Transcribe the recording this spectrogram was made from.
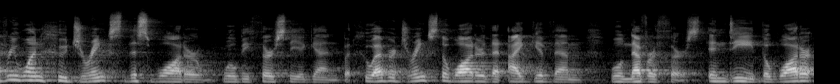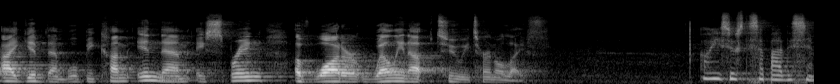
Everyone who drinks this water will be thirsty again, but whoever drinks the water that I give them will never thirst. Indeed, the water I give them will become in them a spring of water welling up to eternal life. Ο Ιησούς της απάντησε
